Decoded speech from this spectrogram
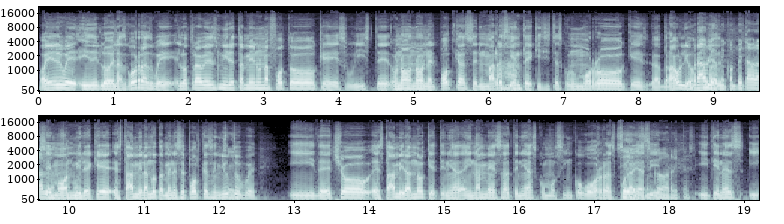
Oye, güey, y lo de las gorras, güey. La otra vez miré también una foto que subiste, o no, no, en el podcast, el más Ajá. reciente que hiciste con un morro que ah, Braulio. Braulio, mi compita Braulio. Simón, miré que estaba mirando también ese podcast en. YouTube, güey. Y de hecho, estaba mirando que tenía ahí en la mesa, tenías como cinco gorras por Sí, ahí cinco así. gorritas. Y tienes, y,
